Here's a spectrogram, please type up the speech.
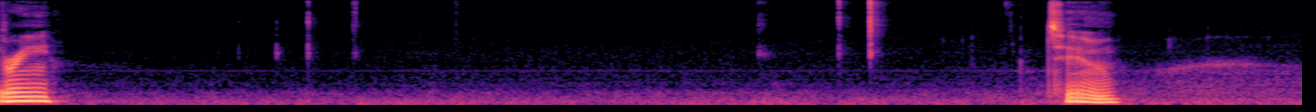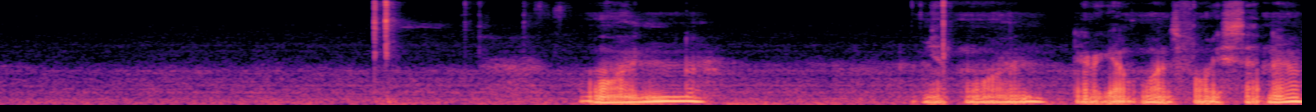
Three. Two. One. Yep, one. There we go. One's fully set now.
